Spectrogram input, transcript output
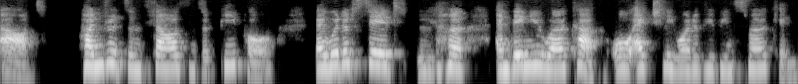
out hundreds and thousands of people, they would have said, and then you woke up, or actually, what have you been smoking?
